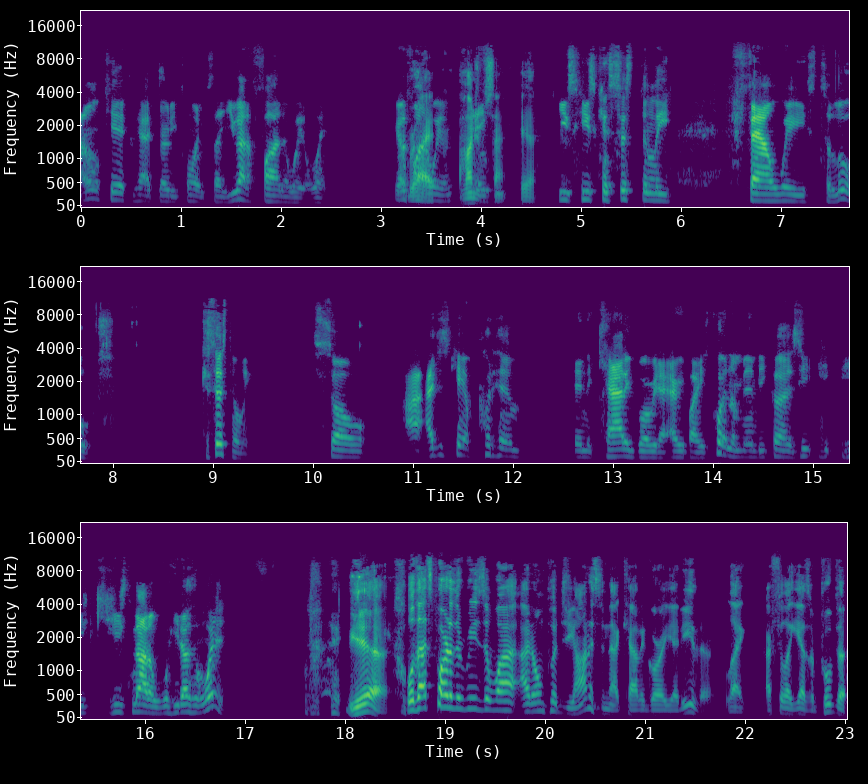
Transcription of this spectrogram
I don't care if you had 30 points. Like you got to find a way to win. You got to find Right. a way. To. Hundred percent. Yeah. He's he's consistently found ways to lose consistently. So I, I just can't put him in the category that everybody's putting him in because he, he, he he's not a he doesn't win. Yeah. Well, that's part of the reason why I don't put Giannis in that category yet either. Like, I feel like he hasn't proved it.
